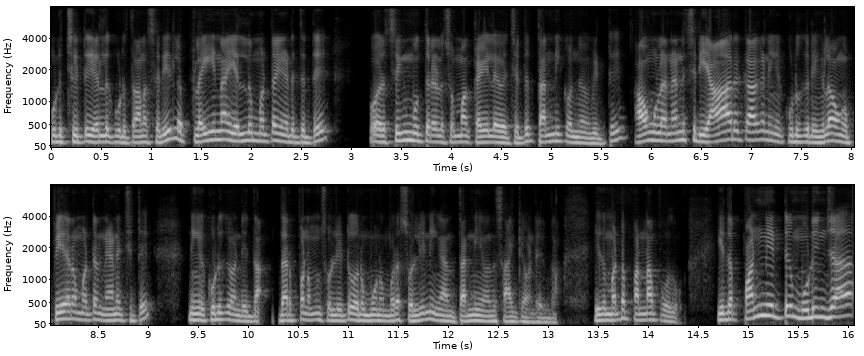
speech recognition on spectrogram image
பிடிச்சிட்டு எள்ளு கொடுத்தாலும் சரி இல்லை ப்ளைனாக எள்ளு மட்டும் எடுத்துகிட்டு ஒரு சிங்முத்திரையில் சும்மா கையில் வச்சுட்டு தண்ணி கொஞ்சம் விட்டு அவங்கள நினச்சிட்டு யாருக்காக நீங்கள் கொடுக்குறீங்களோ அவங்க பேரை மட்டும் நினச்சிட்டு நீங்கள் கொடுக்க வேண்டியது தான் தர்ப்பணம்னு சொல்லிட்டு ஒரு மூணு முறை சொல்லி நீங்கள் அந்த தண்ணியை வந்து சாய்க்க வேண்டியது தான் இது மட்டும் பண்ணால் போதும். இதை பண்ணிவிட்டு முடிஞ்சால்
